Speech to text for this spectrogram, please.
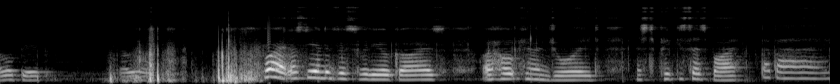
Hello, pig. Hello. Right, that's the end of this video, guys. I hope you enjoyed. Mr. Piggy says bye. Bye bye.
